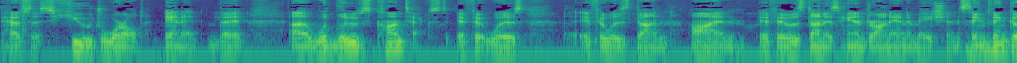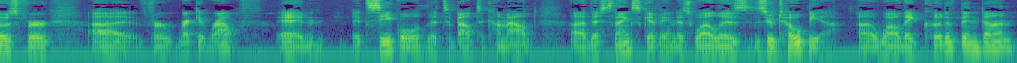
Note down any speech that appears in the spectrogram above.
has this huge world in it that uh, would lose context if it was if it was done on if it was done as hand drawn animation. Same mm-hmm. thing goes for uh, for Wreck It Ralph and its sequel that's about to come out uh, this Thanksgiving, as well as Zootopia. Uh, while they could have been done,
